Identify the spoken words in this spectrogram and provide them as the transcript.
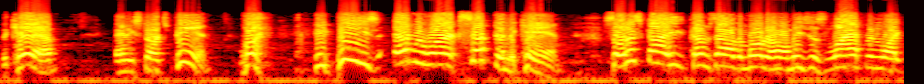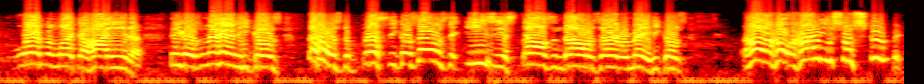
the cab, and he starts peeing. Well, he pees everywhere except in the can. So this guy he comes out of the motorhome, he's just laughing like laughing like a hyena. He goes, man, he goes, that was the best. He goes, that was the easiest thousand dollars I ever made. He goes, how, how, how are you so stupid?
